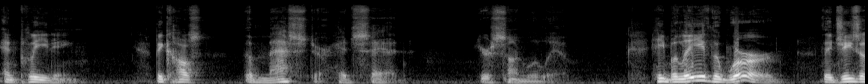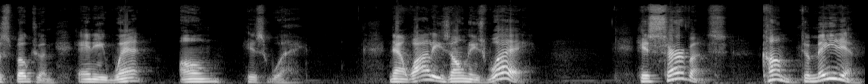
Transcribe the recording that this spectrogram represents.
and pleading because the master had said, Your son will live. He believed the word that Jesus spoke to him and he went on his way. Now, while he's on his way, his servants come to meet him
